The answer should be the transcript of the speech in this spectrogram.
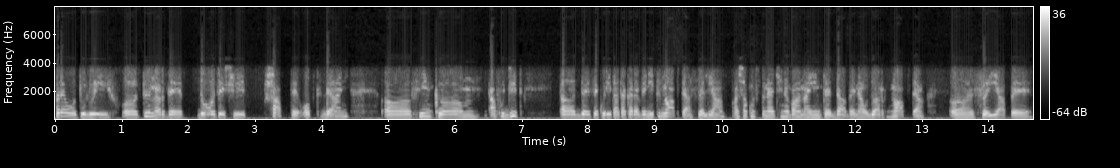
preotului uh, tânăr de 27-8 de ani, uh, fiindcă um, a fugit uh, de securitatea care a venit noaptea să-l ia, așa cum spunea cineva înainte, da, veneau doar noaptea uh, să ia pe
